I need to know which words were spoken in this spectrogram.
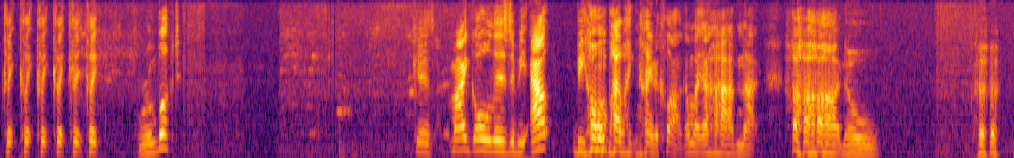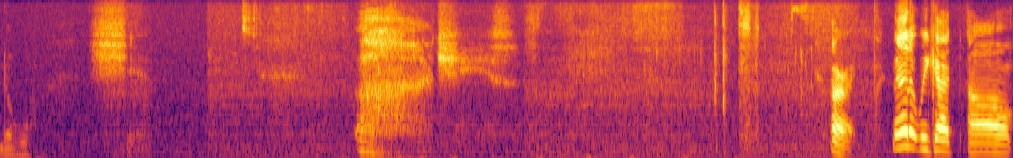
click, click, click, click, click, click, room booked. Because my goal is to be out, be home by like 9 o'clock. I'm like, ah, I'm not. No. no. Shit. Jeez. Alright. Now that we got um,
